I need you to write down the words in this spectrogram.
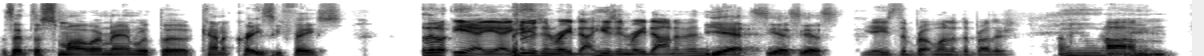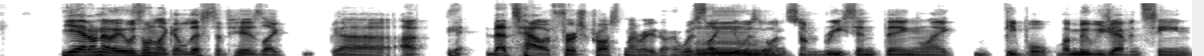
Is that the smaller man with the kind of crazy face? A little, yeah, yeah. He was in Ray. Do- he was in Ray Donovan. Yes, yes, yes. yeah. He's the bro- one of the brothers. Oh, Um, yeah, I don't know. It was on like a list of his. Like, uh, uh yeah, that's how it first crossed my radar. It was like it was Mm. on some recent thing, like people uh, movies you haven't seen.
